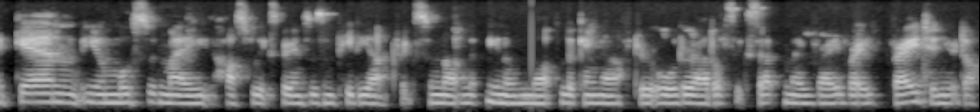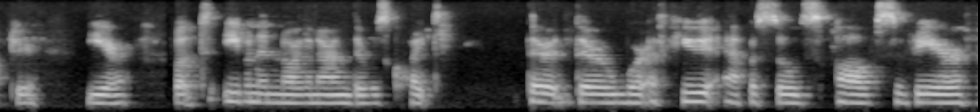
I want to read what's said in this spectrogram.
again, you know, most of my hospital experiences in pediatrics, so not you know not looking after older adults except my very very very junior doctor year. But even in Northern Ireland, there was quite there there were a few episodes of severe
